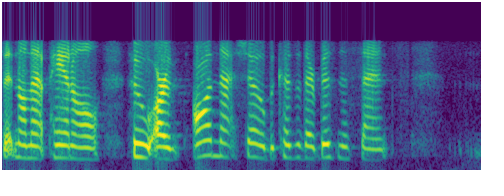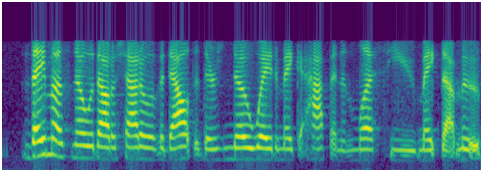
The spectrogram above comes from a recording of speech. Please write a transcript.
sitting on that panel who are on that show because of their business sense, they must know without a shadow of a doubt that there's no way to make it happen unless you make that move.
